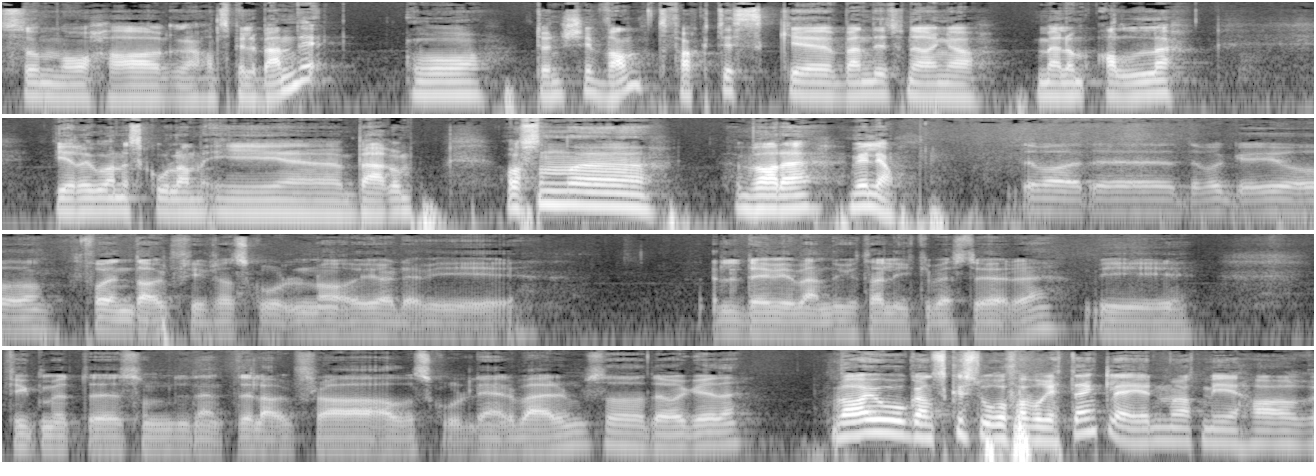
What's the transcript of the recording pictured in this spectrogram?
Som nå har Han spiller bandy. Og Dønski vant faktisk eh, bandyturneringa mellom alle videregående skolene i eh, Bærum. Åssen eh, var det, William? Det var, det var, gøy å få en dag fri fra skolen og gjøre det vi Eller det vi bandygutta liker best å gjøre. Vi fikk møte, som du nevnte, lag fra alle skolene i hele Bærum, så det var gøy, det. Vi var jo ganske store favoritter, egentlig, i og med at vi har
